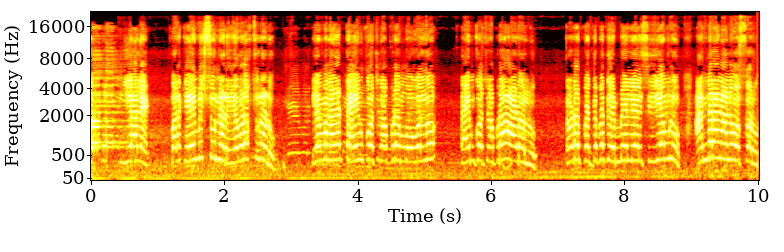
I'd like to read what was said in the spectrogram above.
కొంచెం ఇయ్యాలి. వాళ్ళకి ఏమి ఇస్తున్నాడు? ఎవడు వస్తున్నాడు? ఏమన్నా టైంకి వచ్చినప్పుడే మొగళ్ళు టైంకి వచ్చినప్పుడే ఆడోళ్ళు. ఎవడో పెద్ద పెద్ద ఎమ్మెల్యేలు సీఎంలు అందరూ నాన్న వస్తారు.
